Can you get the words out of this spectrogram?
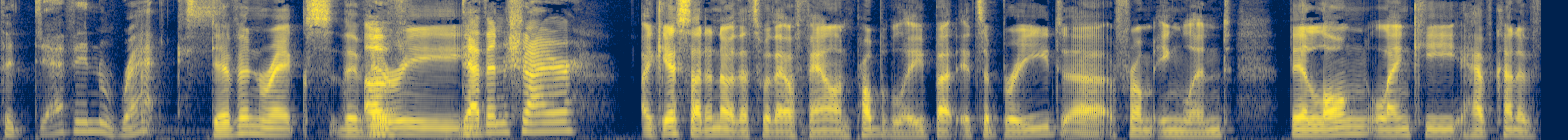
The Devon Rex. Devon Rex. They're Of very. Devonshire. I guess I don't know. That's where they were found, probably. But it's a breed uh, from England. They're long, lanky, have kind of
